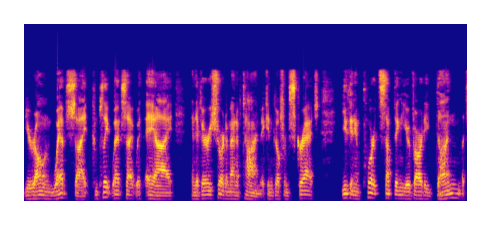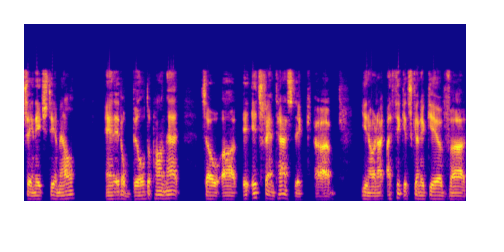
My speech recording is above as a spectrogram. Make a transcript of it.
your own website, complete website with AI in a very short amount of time. It can go from scratch. You can import something you've already done, let's say in HTML, and it'll build upon that. So uh, it, it's fantastic, uh, you know, and I, I think it's going to give uh,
